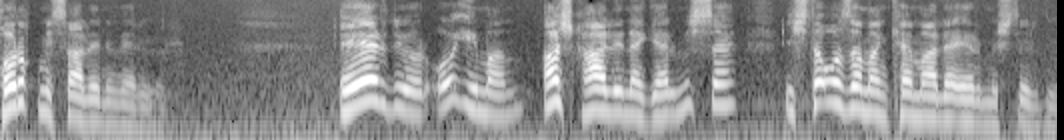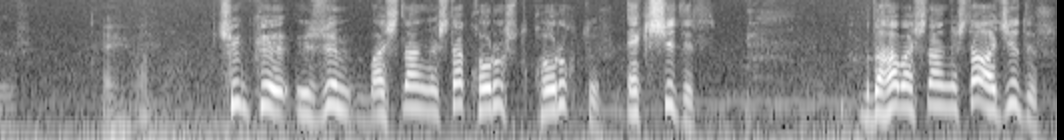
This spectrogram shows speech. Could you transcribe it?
Koruk misalini veriyor. Eğer diyor o iman aşk haline gelmişse işte o zaman kemale ermiştir diyor. Eyvallah. Çünkü üzüm başlangıçta koruk, koruktur, ekşidir. Daha başlangıçta acıdır.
